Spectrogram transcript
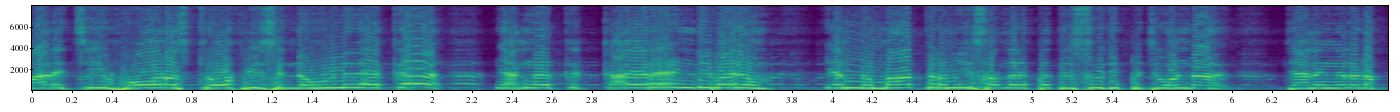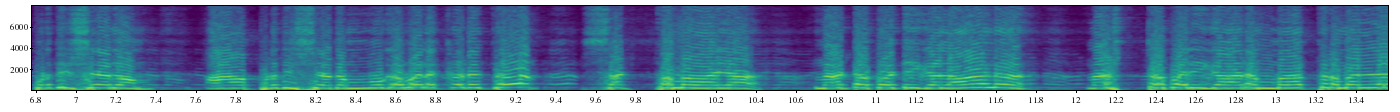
മറിച്ച് ഈ ഫോറസ്റ്റ് ഓഫീസിന്റെ ഉള്ളിലേക്ക് ഞങ്ങൾക്ക് കയറേണ്ടി വരും എന്ന് മാത്രം ഈ സന്ദർഭത്തിൽ സൂചിപ്പിച്ചുകൊണ്ട് ജനങ്ങളുടെ പ്രതിഷേധം ആ പ്രതിഷേധം മുഖവിലക്കെടുത്ത് ശക്തമായ നടപടികളാണ്. നഷ്ടപരിഹാരം മാത്രമല്ല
